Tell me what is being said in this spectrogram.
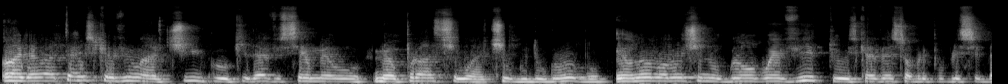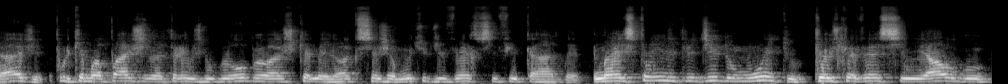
Olha, eu até escrevi um artigo que deve ser o meu, meu próximo artigo do Globo. Eu normalmente no Globo evito escrever sobre publicidade, porque uma página 3 do Globo eu acho que é melhor que seja muito diversificada. Mas tem me pedido muito que eu escrevesse algo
